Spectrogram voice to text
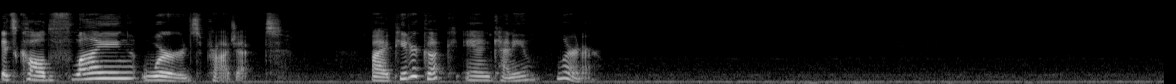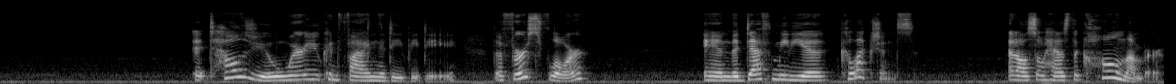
It's called Flying Words Project by Peter Cook and Kenny Lerner. It tells you where you can find the DVD. The first floor in the Deaf Media Collections. It also has the call number.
